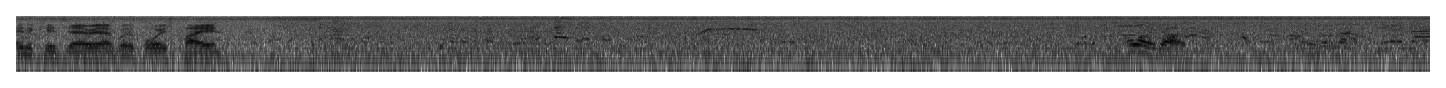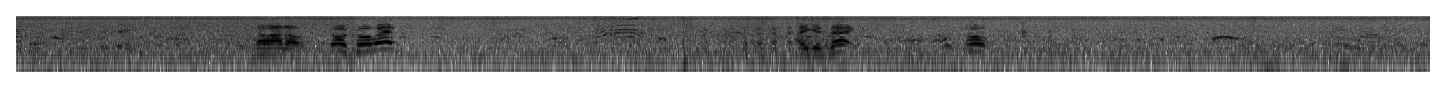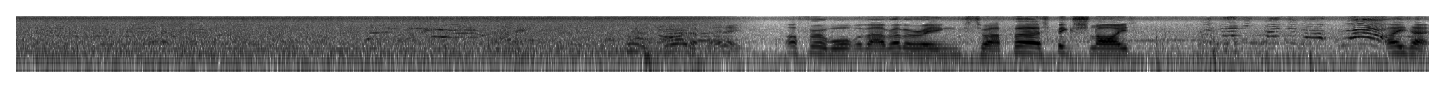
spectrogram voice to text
In the kids area where the boys playing. I want to go. No adults. Go on, Corwin. Hey, Zach. Oh. Off for a walk with our rubber rings to our first big slide. Oh, Isaac,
